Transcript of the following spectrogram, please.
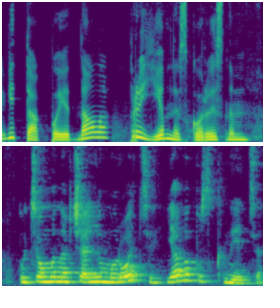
Відтак поєднала приємне з корисним. У цьому навчальному році я випускниця.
